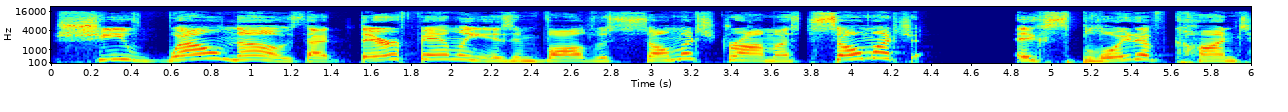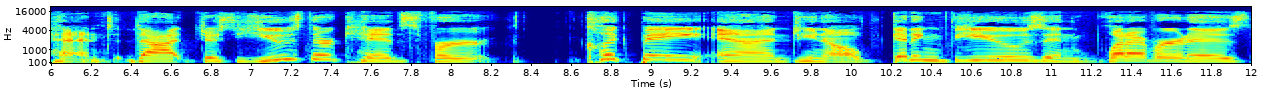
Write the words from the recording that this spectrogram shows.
she well knows that their family is involved with so much drama, so much exploitive content that just use their kids for clickbait and, you know, getting views and whatever it is.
